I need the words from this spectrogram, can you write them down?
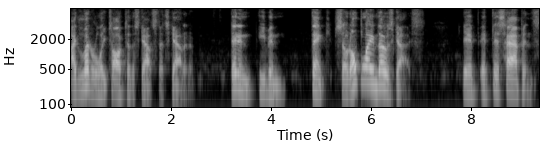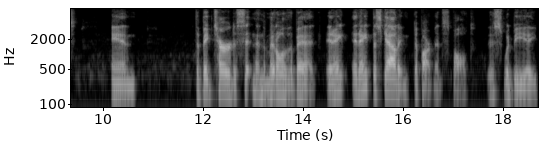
I literally talked to the scouts that scouted him. They didn't even think. So don't blame those guys. If if this happens and the big turd is sitting in the middle of the bed, it ain't it ain't the scouting department's fault. This would be a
